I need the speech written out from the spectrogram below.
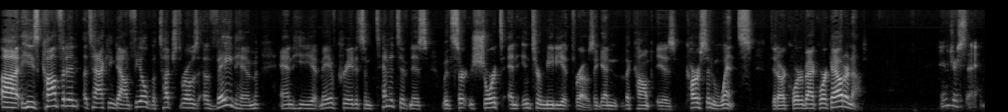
Uh, he's confident attacking downfield, but touch throws evade him, and he may have created some tentativeness with certain short and intermediate throws. Again, the comp is Carson Wentz. Did our quarterback work out or not? Interesting.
